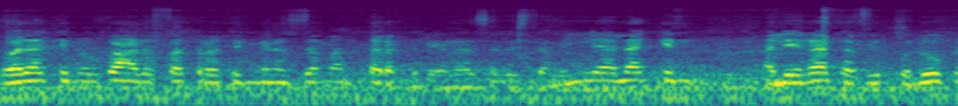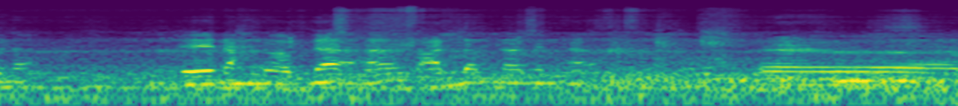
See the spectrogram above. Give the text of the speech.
ولكنه بعد فترة من الزمن ترك الإغاثة الإسلامية. لكن الإغاثة في قلوبنا نحن أبنائها تعلمنا منها. آه،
